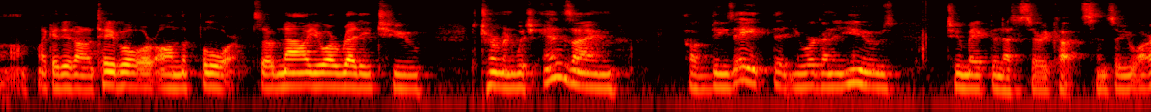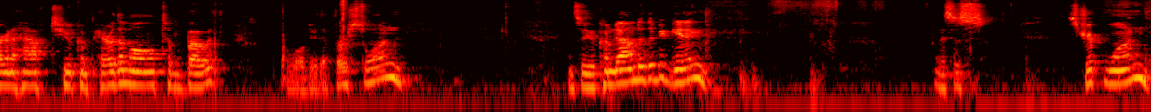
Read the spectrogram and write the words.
um, like I did on a table or on the floor. So now you are ready to determine which enzyme of these eight that you are going to use to make the necessary cuts. And so you are going to have to compare them all to both. We'll do the first one. And so you'll come down to the beginning. This is strip one.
